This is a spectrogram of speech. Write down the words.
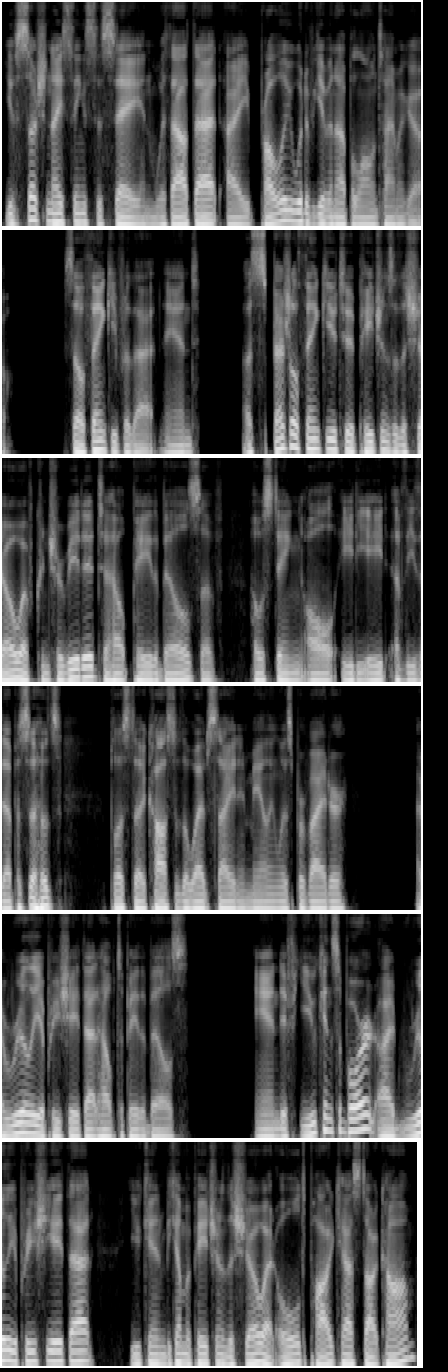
You have such nice things to say, and without that, I probably would have given up a long time ago. So thank you for that. And a special thank you to patrons of the show who have contributed to help pay the bills of hosting all 88 of these episodes, plus the cost of the website and mailing list provider. I really appreciate that help to pay the bills. And if you can support, I'd really appreciate that. You can become a patron of the show at oldpodcast.com.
